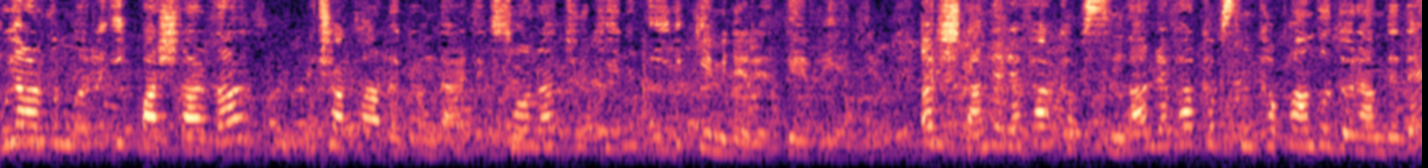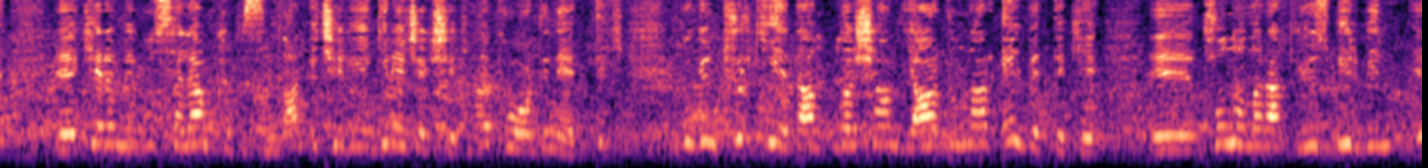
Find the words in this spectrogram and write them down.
Bu yardımları ilk başlarda uçaklarla gönderdik. Sonra Türkiye'nin iyilik gemileri devreye girdi. Ariş'ten de Refah Kapısı'ndan, Refah Kapısı'nın kapandığı dönemde de e, Kerem Ebu Selam Kapısı'ndan içeriye girecek şekilde koordine ettik. Bugün Türkiye'den ulaşan yardımlar elbette ki e, ton olarak 101 bin e,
